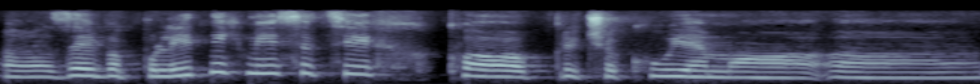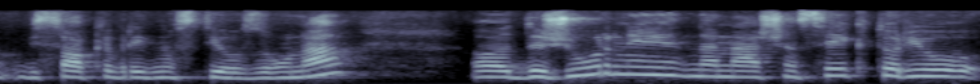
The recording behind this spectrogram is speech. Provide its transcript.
zdaj v poletnih mesecih, ko pričakujemo visoke vrednosti ozona, dežurni na našem sektorju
